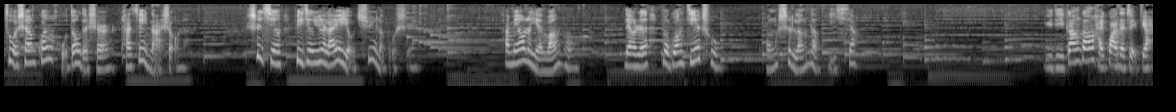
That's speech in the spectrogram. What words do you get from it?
坐山观虎斗的事儿，他最拿手了。事情毕竟越来越有趣了，不是？”他瞄了眼王母，两人目光接触，同是冷冷一笑。玉帝刚刚还挂在嘴边儿，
